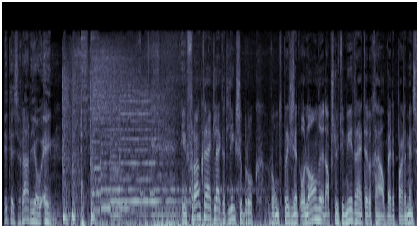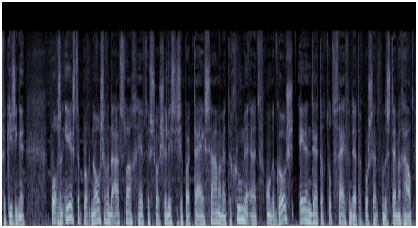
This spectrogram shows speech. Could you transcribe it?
Dit is Radio 1. In Frankrijk lijkt het linkse brok rond president Hollande... een absolute meerderheid te hebben gehaald bij de parlementsverkiezingen. Volgens een eerste prognose van de uitslag... heeft de Socialistische Partij samen met de Groenen en het Front de Gauche... 31 tot 35 procent van de stemmen gehaald.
